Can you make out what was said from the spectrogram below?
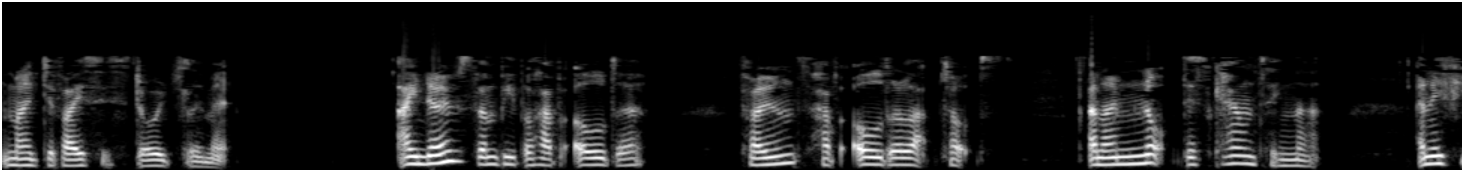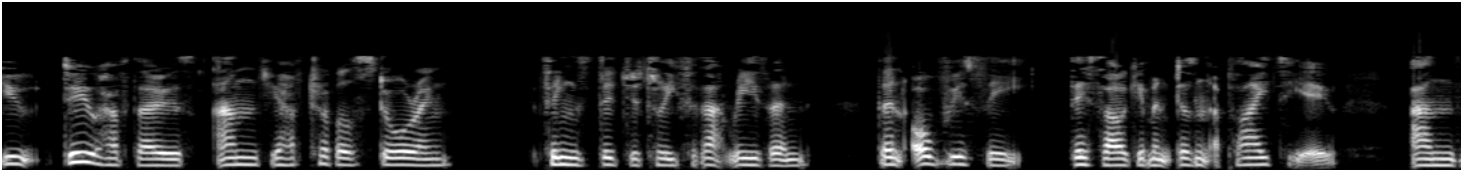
my device's storage limit. I know some people have older phones, have older laptops, and I'm not discounting that. And if you do have those and you have trouble storing things digitally for that reason, then obviously this argument doesn't apply to you and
